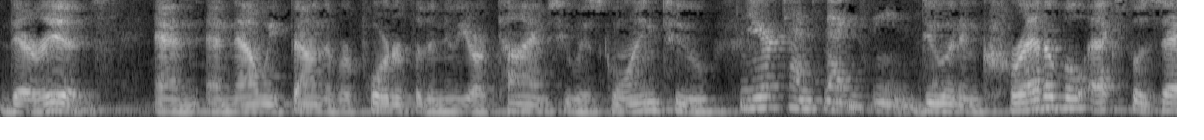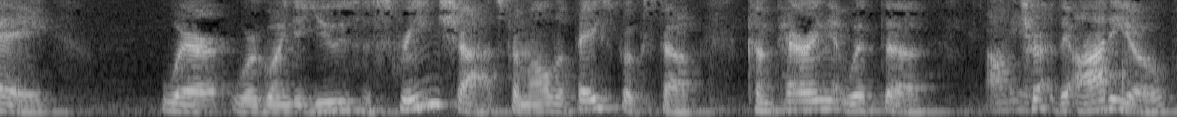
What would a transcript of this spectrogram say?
there is. And, and now we found the reporter for the New York Times who is going to New York Times Magazine. do an incredible expose where we're going to use the screenshots from all the Facebook stuff, comparing it with the Audio. tr- the audio,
